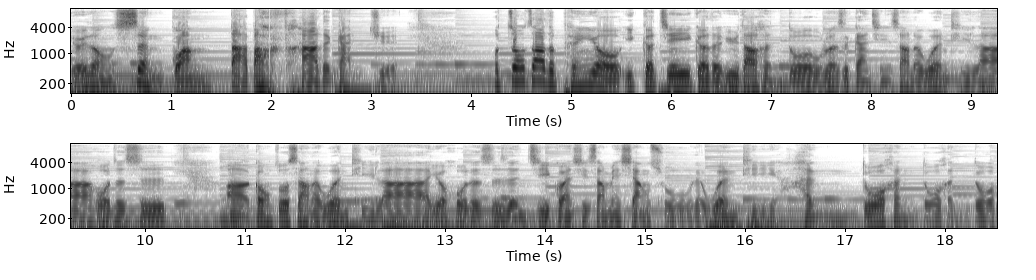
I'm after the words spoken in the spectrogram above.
有一种圣光大爆发的感觉。我周遭的朋友一个接一个的遇到很多，无论是感情上的问题啦，或者是啊、工作上的问题啦，又或者是人际关系上面相处的问题，很多很多很多，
